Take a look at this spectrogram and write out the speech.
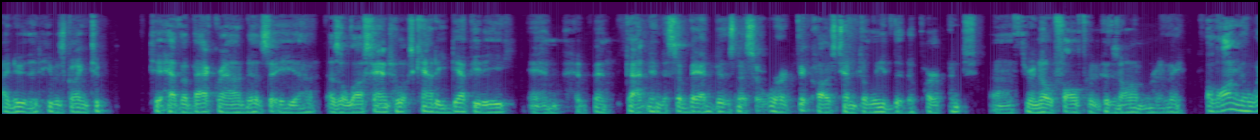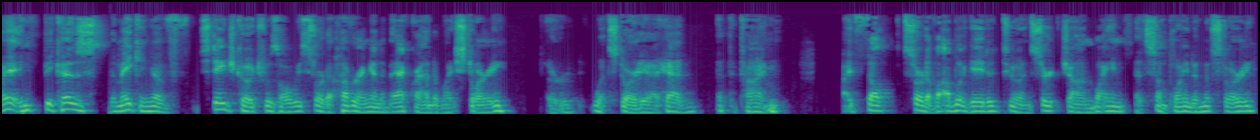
I knew that he was going to to have a background as a uh, as a Los Angeles County deputy and had been gotten into some bad business at work that caused him to leave the department uh, through no fault of his own, really. Along the way, because the making of Stagecoach was always sort of hovering in the background of my story, or what story I had at the time, I felt sort of obligated to insert John Wayne at some point in the story,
